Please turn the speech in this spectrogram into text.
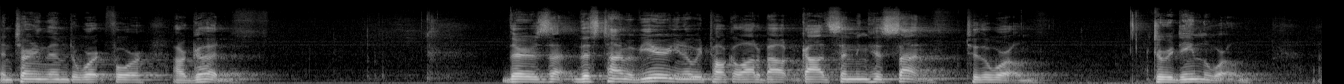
and turning them to work for our good? There's uh, this time of year, you know, we talk a lot about God sending His Son to the world to redeem the world. Uh,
